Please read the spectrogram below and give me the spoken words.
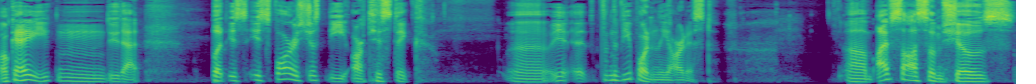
Okay, you can do that. But as as far as just the artistic uh from the viewpoint of the artist. Um, I've saw some shows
